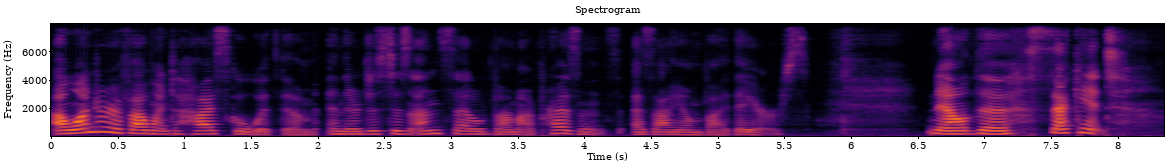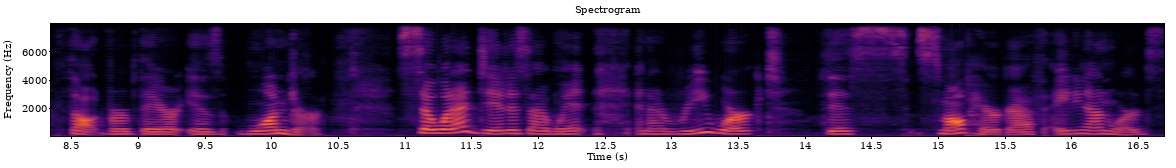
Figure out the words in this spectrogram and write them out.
I wonder if I went to high school with them and they're just as unsettled by my presence as I am by theirs. Now, the second thought verb there is wonder. So, what I did is I went and I reworked this small paragraph, 89 words,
